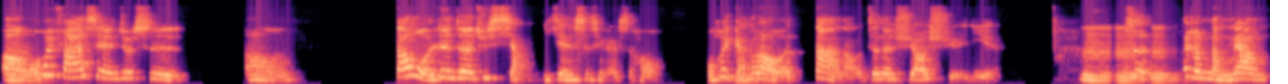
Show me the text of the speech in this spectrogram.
嗯，嗯，我会发现就是，嗯，当我认真的去想一件事情的时候，我会感受到我的大脑真的需要血液，嗯嗯，就是那个能量。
